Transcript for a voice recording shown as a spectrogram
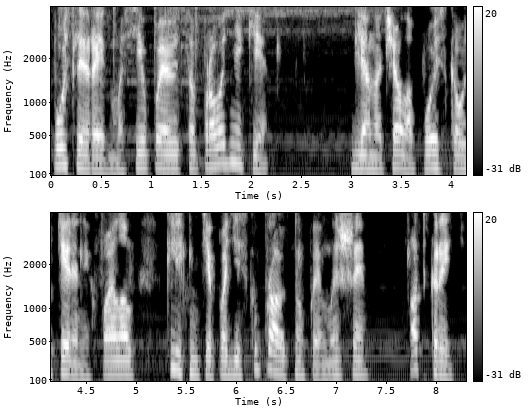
После RAID массив появится в проводнике. Для начала поиска утерянных файлов кликните по диску правой кнопкой мыши «Открыть».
